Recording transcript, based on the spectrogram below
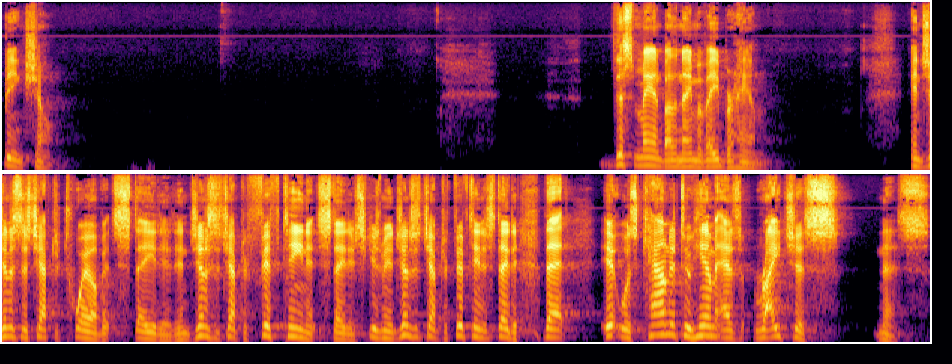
being shown? This man by the name of Abraham, in Genesis chapter 12, it's stated, in Genesis chapter 15, it's stated, excuse me, in Genesis chapter 15, it's stated that it was counted to him as righteousness.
